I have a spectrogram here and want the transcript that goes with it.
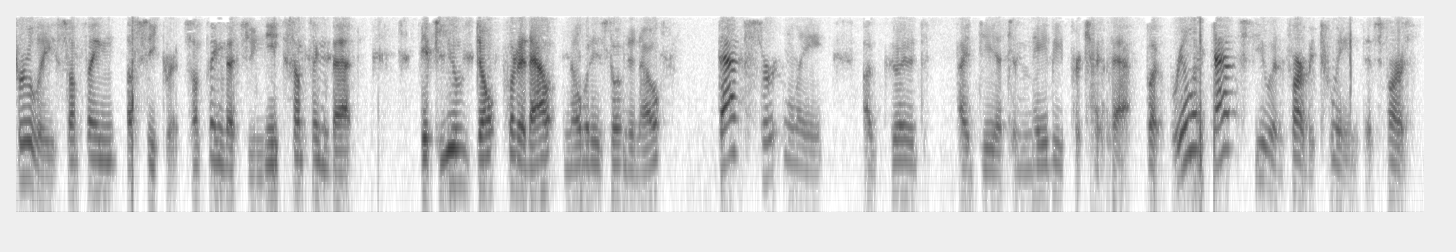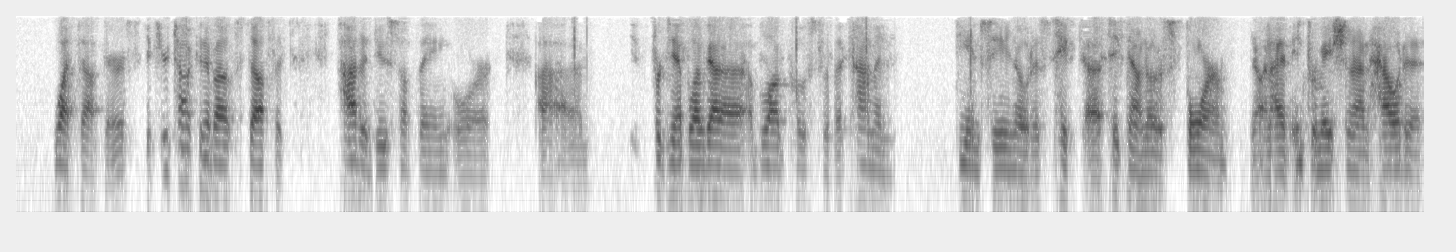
truly something a secret, something that's unique, something that if you don't put it out, nobody's going to know. That's certainly a good idea to maybe protect that. But really, that's few and far between as far as what's out there. If, if you're talking about stuff like how to do something or, uh, for example, I've got a, a blog post with a common DMCA notice, take, uh, takedown notice form, you know, and I have information on how to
